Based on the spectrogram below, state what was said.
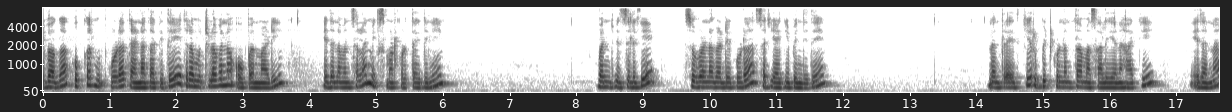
ಇವಾಗ ಕುಕ್ಕರ್ ಕೂಡ ತಣ್ಣಗಾಗಿದೆ. ಇದರ ಮುಚ್ಚಳವನ್ನು ಓಪನ್ ಮಾಡಿ ಇದನ್ನು ಒಂದು ಸಲ ಮಿಕ್ಸ್ ಮಾಡ್ಕೊಳ್ತಾ ಇದ್ದೀನಿ. ಒಂದು ವಿಸಿಲ್ಗೆ ಸುವರ್ಣಗಡ್ಡೆ ಕೂಡ ಸರಿಯಾಗಿ ಬೆಂದಿದೆ. ನಂತರ ಇದಕ್ಕೆ ರುಬ್ಬಿಟ್ಕೊಂಡಂಥ ಮಸಾಲೆಯನ್ನು ಹಾಕಿ ಇದನ್ನು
